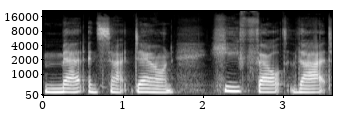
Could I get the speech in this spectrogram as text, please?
met and sat down, he felt that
